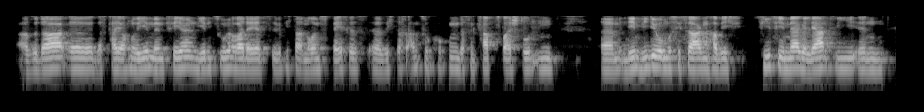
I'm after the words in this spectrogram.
Also da, äh, das kann ich auch nur jedem empfehlen, jedem Zuhörer, der jetzt wirklich da neu im Space ist, äh, sich das anzugucken. Das sind knapp zwei Stunden. Ähm, in dem Video, muss ich sagen, habe ich viel, viel mehr gelernt wie in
